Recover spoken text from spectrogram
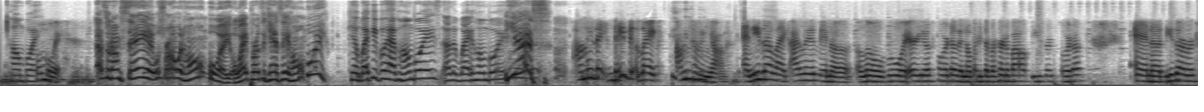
Homeboy. Homeboy. That's what I'm saying. What's wrong with homeboy? A white person can't say homeboy? Can white people have homeboys? Other white homeboys? Yes. I mean, they, they like, I'm telling y'all. And these are like, I live in a, a little rural area of Florida that nobody's ever heard about, Leesburg, Florida. And uh, these are,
